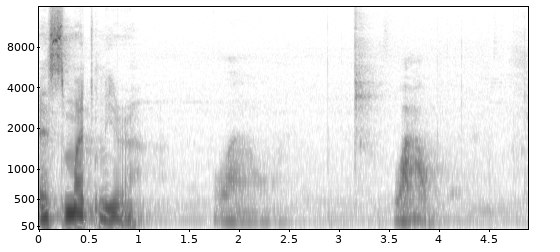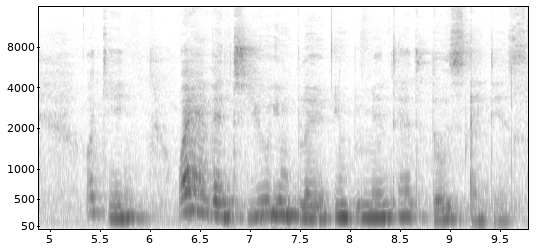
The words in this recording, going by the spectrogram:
a smart mirror. Wow. Wow. Okay. Why haven't you impl- implemented those ideas?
